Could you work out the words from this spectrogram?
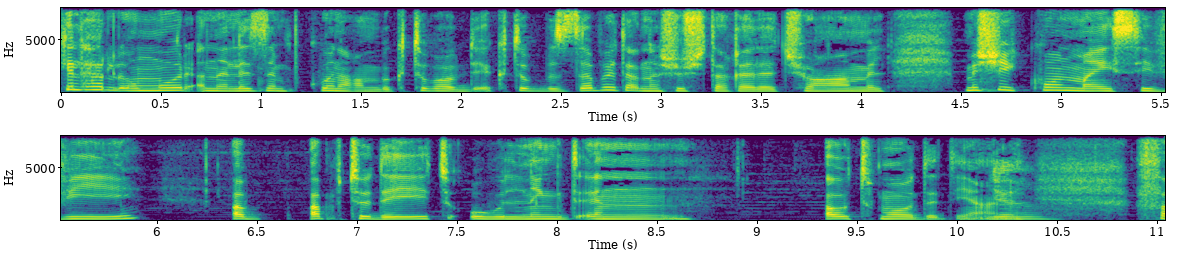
كل هالأمور أنا لازم بكون عم بكتبها بدي أكتب بالضبط أنا شو اشتغلت شو عامل. مش يكون my CV up to date وال LinkedIn outmoded يعني. Yeah. ف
